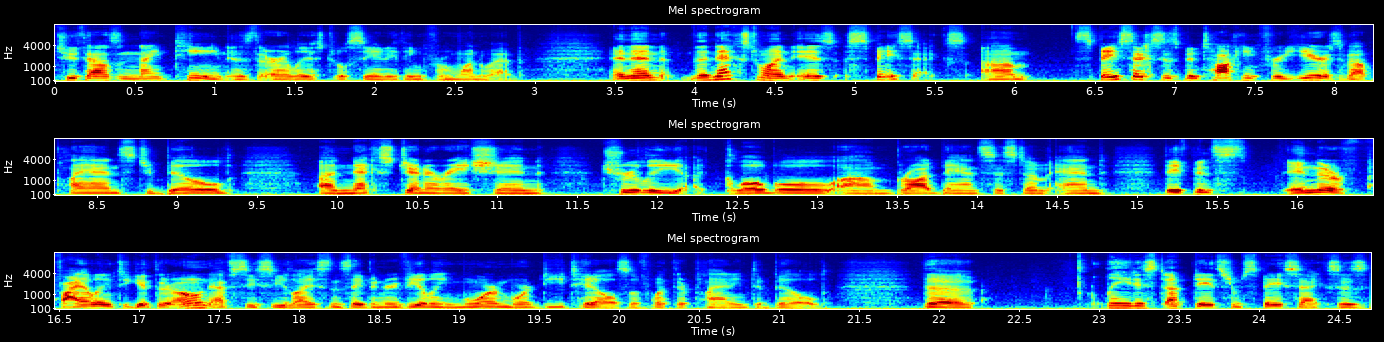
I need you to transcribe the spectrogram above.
2019 is the earliest we'll see anything from OneWeb. And then the next one is SpaceX. Um, SpaceX has been talking for years about plans to build a next generation, truly global um, broadband system, and they've been in their filing to get their own FCC license. They've been revealing more and more details of what they're planning to build. The latest updates from SpaceX is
